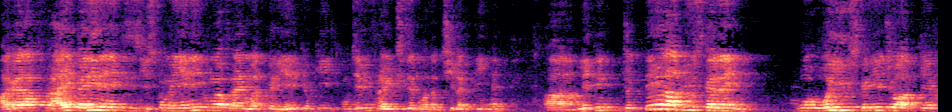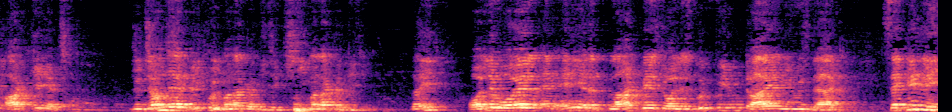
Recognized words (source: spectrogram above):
अगर आप फ्राई कर ही रहे हैं किसी चीज़ को मैं ये नहीं कहूँगा फ्राई मत करिए क्योंकि मुझे भी फ्राइड चीज़ें बहुत अच्छी लगती हैं लेकिन जो तेल आप यूज़ कर रहे हैं वो वो यूज़ करिए जो आपके हार्ट के लिए अच्छा है जो जम जाए, बिल्कुल मना कर दीजिए, घी मना कर दीजिए right olive oil and any other plant based oil is good for you try and use that secondly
